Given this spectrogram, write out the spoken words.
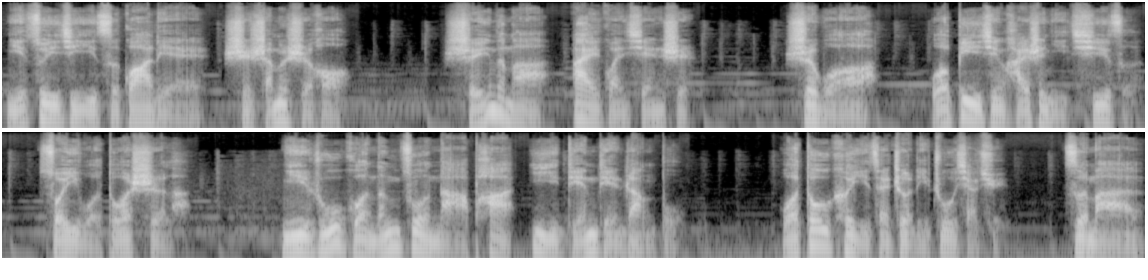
你最近一次刮脸是什么时候？谁那么爱管闲事？是我。我毕竟还是你妻子，所以我多事了。你如果能做哪怕一点点让步，我都可以在这里住下去。自满。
